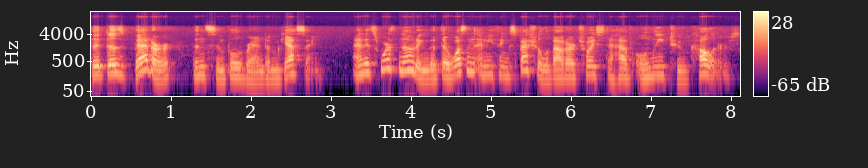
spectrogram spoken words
that does better than simple random guessing. And it's worth noting that there wasn't anything special about our choice to have only two colors.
